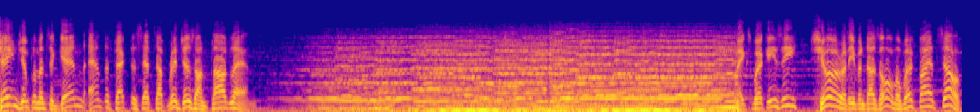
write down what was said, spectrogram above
Change implements again and the tractor sets up ridges on plowed land. Makes work easy? Sure, it even does all the work by itself.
